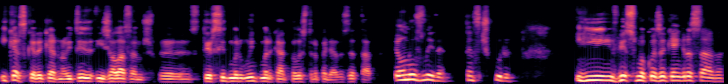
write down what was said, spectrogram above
E quer se queira, quer não, e, te, e já lá vamos, uh, ter sido mar, muito marcado pelas trapalhadas da TAP, é um novo líder, tem frescura. E vê-se uma coisa que é engraçada,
